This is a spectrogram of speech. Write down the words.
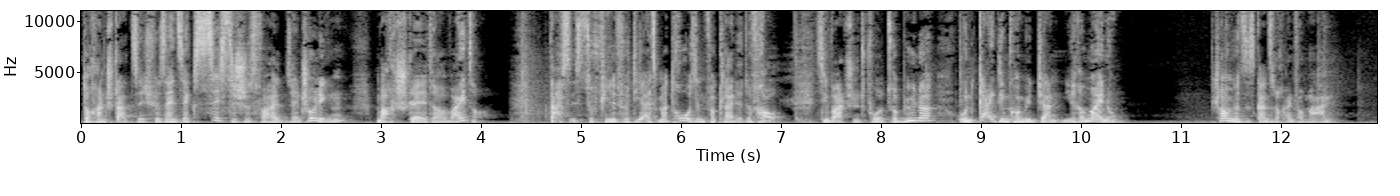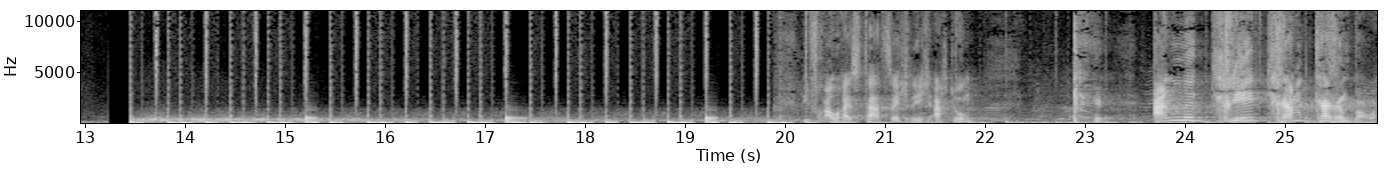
Doch anstatt sich für sein sexistisches Verhalten zu entschuldigen, macht Stelter weiter. Das ist zu viel für die als Matrosin verkleidete Frau. Sie watschelt vor zur Bühne und geigt dem Komödianten ihre Meinung. Schauen wir uns das Ganze doch einfach mal an. Die Frau heißt tatsächlich, Achtung, Annegret Kramp-Karrenbauer.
